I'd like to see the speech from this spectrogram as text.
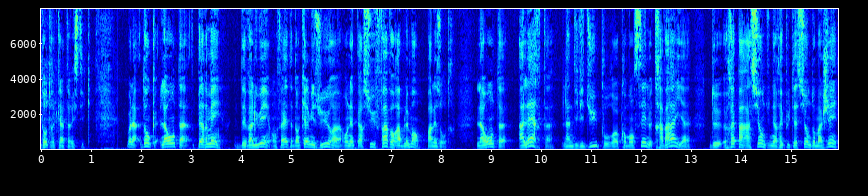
d'autres caractéristiques. Voilà, donc la honte permet d'évaluer en fait dans quelle mesure on est perçu favorablement par les autres. La honte alerte l'individu pour commencer le travail de réparation d'une réputation dommagée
